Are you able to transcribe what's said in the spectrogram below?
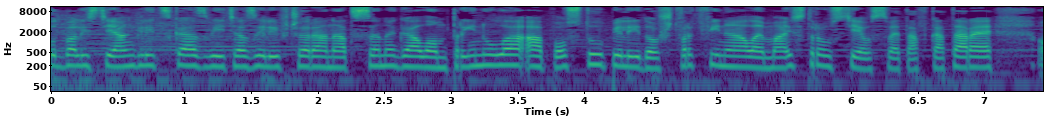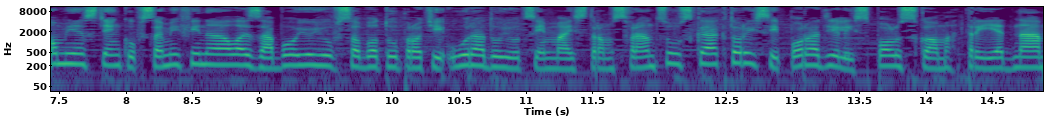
Futbalisti Anglická zvíťazili včera nad Senegalom 3-0 a postúpili do štvrťfinále majstrovstiev sveta v Katare. O miestenku v semifinále zabojujú v sobotu proti úradujúcim majstrom z Francúzska, ktorí si poradili s Polskom 3-1.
